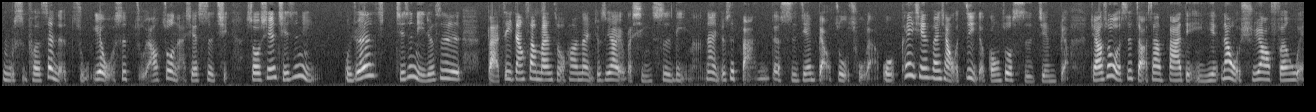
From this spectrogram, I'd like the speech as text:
五十 percent 的主业，我是主要做哪些事情？首先，其实你，我觉得，其实你就是把自己当上班族的话，那你就是要有个行事历嘛。那你就是把你的时间表做出来。我可以先分享我自己的工作时间表。假如说我是早上八点营业，那我需要分为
